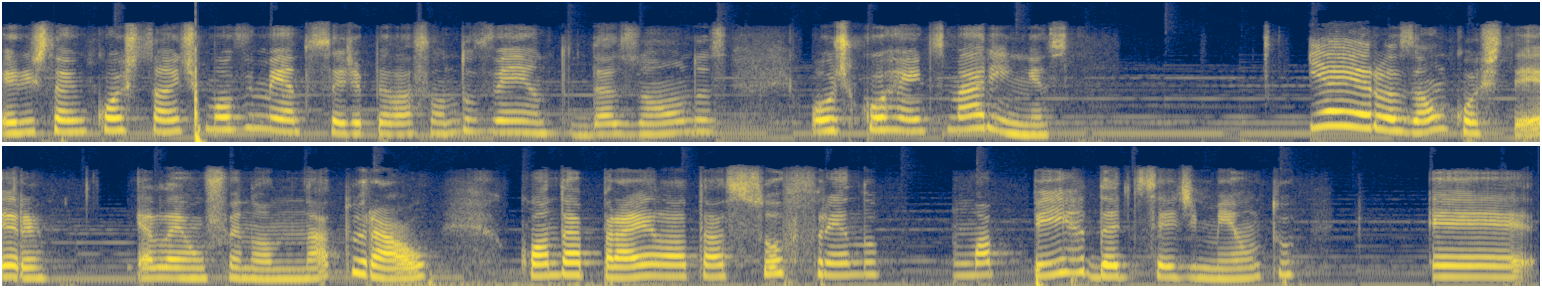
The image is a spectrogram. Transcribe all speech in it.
eles estão em constante movimento, seja pela ação do vento, das ondas ou de correntes marinhas. E a erosão costeira, ela é um fenômeno natural quando a praia está sofrendo uma perda de sedimento é,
